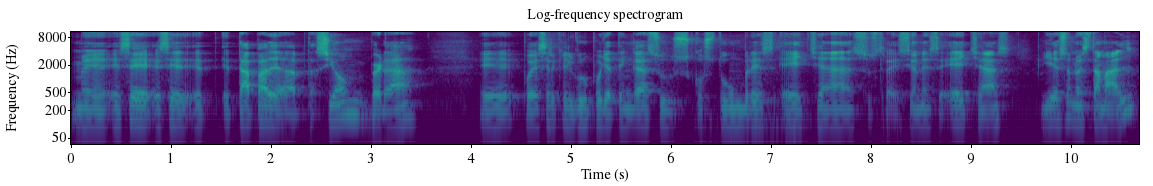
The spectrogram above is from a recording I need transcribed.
esa etapa de adaptación, ¿verdad? Eh, puede ser que el grupo ya tenga sus costumbres hechas, sus tradiciones hechas, y eso no está mal,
